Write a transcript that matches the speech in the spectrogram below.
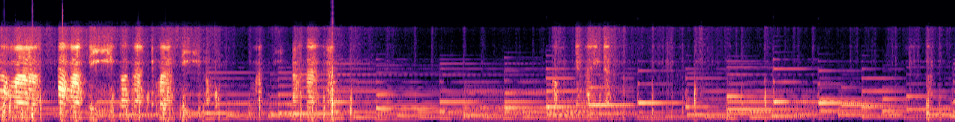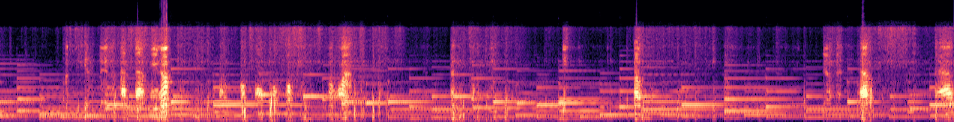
ถ้ามาถ้ามาสีก็น่าจะมาสี่ครับมาสี่ก็ห้าครับก็เป็นยังไงกันมาเสียนเลยนะครับตามนี้เนาะมากครับครับ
